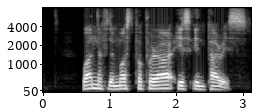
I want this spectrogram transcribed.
One of the most popular is in Paris.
